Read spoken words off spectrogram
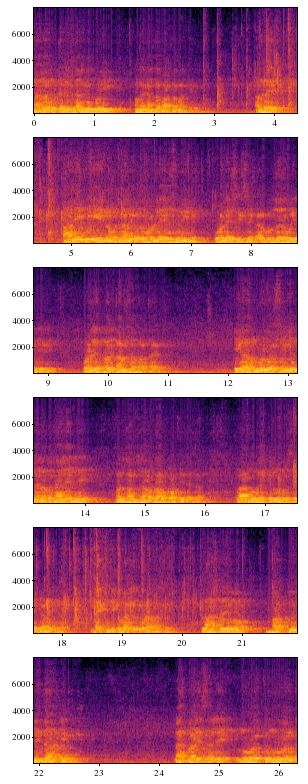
ಸರ್ ರಘುಟಲ್ಲಿ ಶಾಲೆಗೆ ಕೊಡಿ ಅನ್ನಕ್ಕಂಥ ಮಾತನ್ನ ಕೇಳಿ ಅಂದ್ರೆ ಆ ರೀತಿ ನಮ್ಮ ಶಾಲೆಗಳು ಒಳ್ಳೆ ಹೆಸರಿದೆ. ಒಳ್ಳೆ ಶಿಕ್ಷಕ ವೃದ್ಧರವರಿದ್ದೀವಿ ಒಳ್ಳೆ ಫಲಿತಾಂಶ ಬರ್ತಾ ಇದೆ. ಈಗ ಮೂರು ವರ್ಷಗಳಿಂದ ನಮ್ಮ ಶಾಲೆಯಲ್ಲಿ ಫಲಿತಾಂಶ ಔಟ್ ಆಫ್ ಔಟ್ ಇದೆ ಸರ್. ನೂರಕ್ಕೆ ನೂರು ಶೇಕಡ ಇದೆ ಶೈಕ್ಷಣಿಕವಾಗಿ ಕೂಡ ಲಾಸ್ಟ್ ಟೈಮು ಹತ್ತು ವಿದ್ಯಾರ್ಥಿಗಳು ಮ್ಯಾಥಮೆಟಿಕ್ಸ್ ಅಲ್ಲಿ ನೂರಕ್ಕೆ ನೂರು ಅಂಕ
